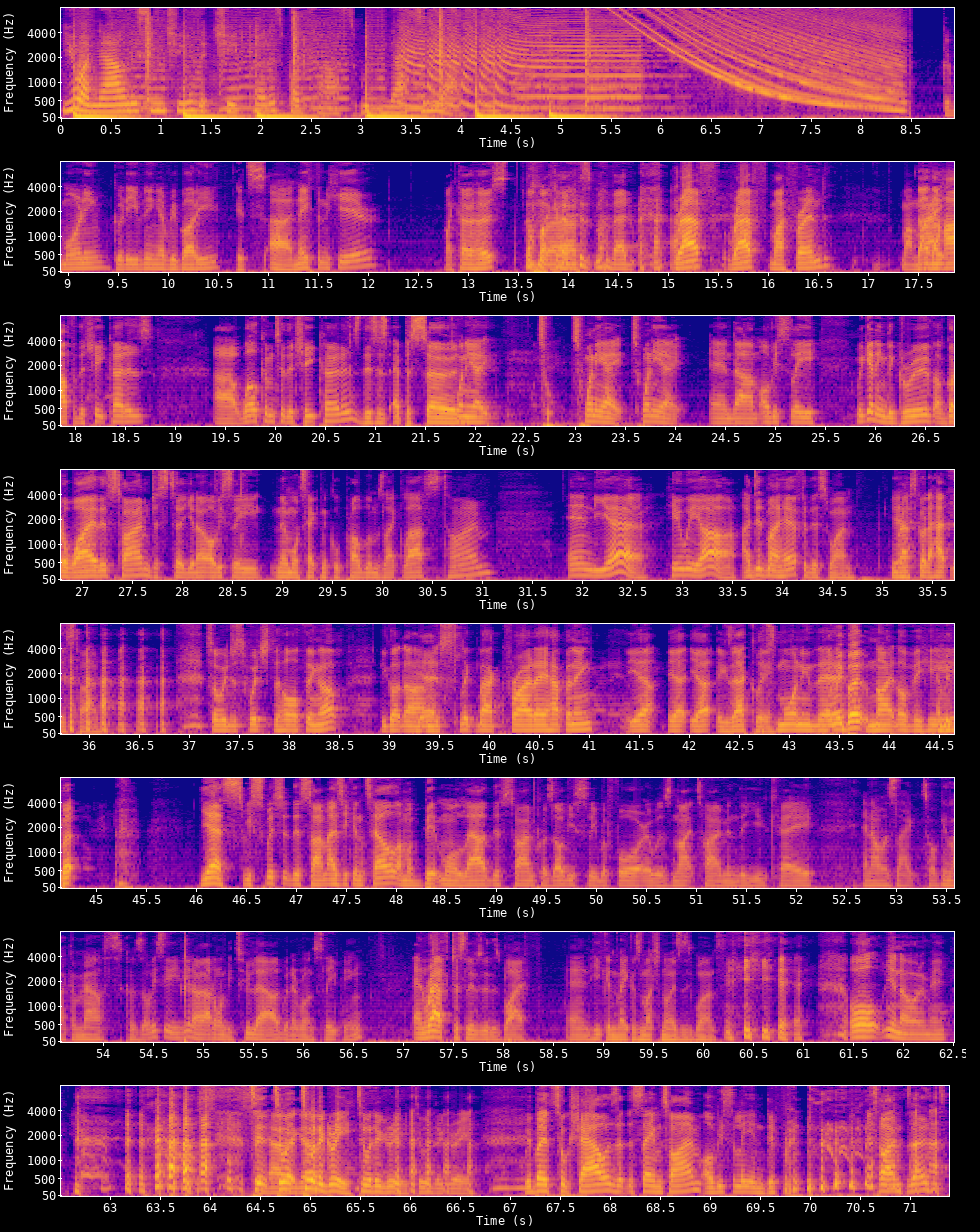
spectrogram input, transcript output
You are now listening to the Cheat Coders podcast with Nats and Raf. Good morning, good evening, everybody. It's uh, Nathan here, my co-host. Not my Raph. co-host, my bad. Raf, Raf, my friend, My the other half of the Cheat Coders. Uh, welcome to the Cheat Coders. This is episode 28. tw- 28, 28. And um, obviously, we're getting the groove. I've got a wire this time, just to, you know, obviously, no more technical problems like last time. And yeah, here we are. I did my hair for this one. Yeah. Raf's got a hat this time. So we just switched the whole thing up. You got um, Yeah. your Slick Back Friday happening. yeah, yeah, yeah, exactly. It's morning there, And we both- night over here. And we but yes, we switched it this time. As you can tell, I'm a bit more loud this time because obviously before it was nighttime in the UK, and I was like talking like a mouse because obviously you know I don't want to be too loud when everyone's sleeping. And Raf just lives with his wife, and he can make as much noise as he wants. yeah. Well, you know what I mean. to, to, a, to a degree, to a degree, to a degree. We both took showers at the same time, obviously in different time zones.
